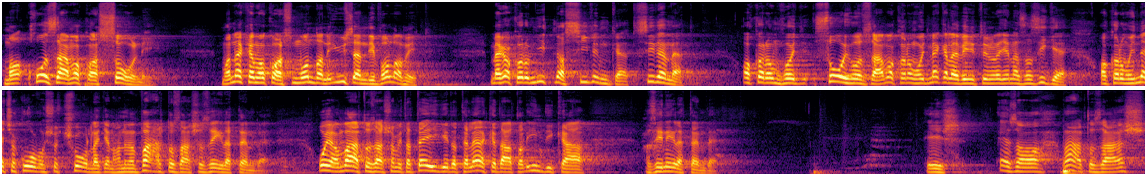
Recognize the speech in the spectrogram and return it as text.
ma hozzám akarsz szólni. Ma nekem akarsz mondani, üzenni valamit. Meg akarom nyitni a szívünket, szívemet. Akarom, hogy szólj hozzám, akarom, hogy megelevenítő legyen ez az ige. Akarom, hogy ne csak olvasott sor legyen, hanem a változás az életemben. Olyan változás, amit a te igéd, a te lelked által indikál az én életemben. És ez a változás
